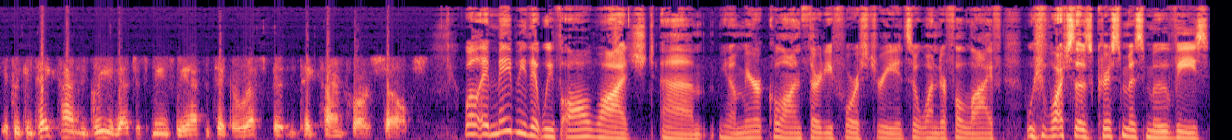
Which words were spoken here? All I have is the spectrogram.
if we can take time to grieve, that just means we have to take a respite and take time for ourselves. Well, it may be that we've all watched, um, you know, Miracle on 34th Street, It's a Wonderful Life. We've watched those Christmas movies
